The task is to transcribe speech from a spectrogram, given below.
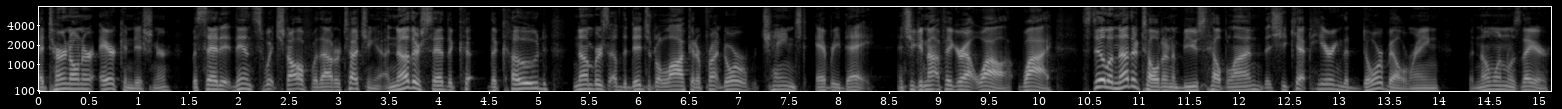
had turned on her air conditioner, but said it then switched off without her touching it. Another said the co- the code numbers of the digital lock at her front door changed every day, and she could not figure out why. Why? Still, another told an abuse helpline that she kept hearing the doorbell ring, but no one was there.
